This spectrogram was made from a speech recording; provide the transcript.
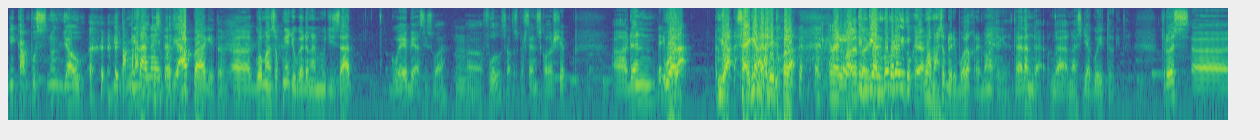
di kampus nun jauh di Tangerang sana itu, itu. seperti apa gitu. Eh, gue masuknya juga dengan mujizat. Gue beasiswa Hmm. eh, full 100% scholarship. Eh, dan Dari buat- bola? Enggak, sayangnya nggak dari bola. Keren banget. Impian gue padahal itu kayak Iya. wah masuk dari bola keren banget ya gitu. Ternyata enggak, enggak enggak sejago itu gitu. Terus eh,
